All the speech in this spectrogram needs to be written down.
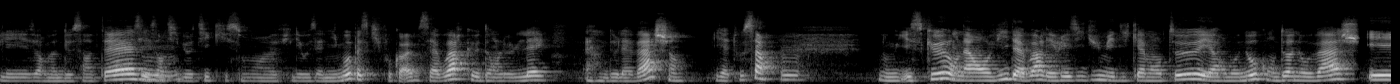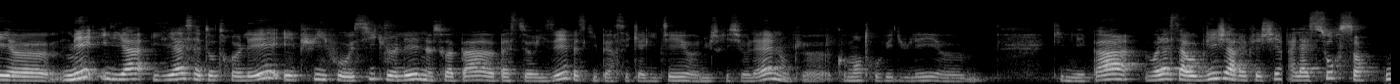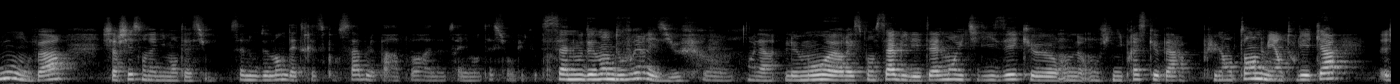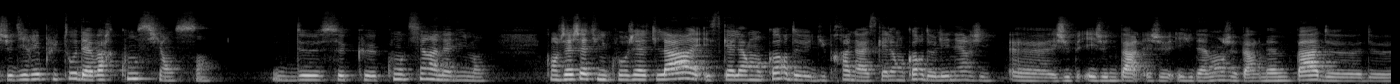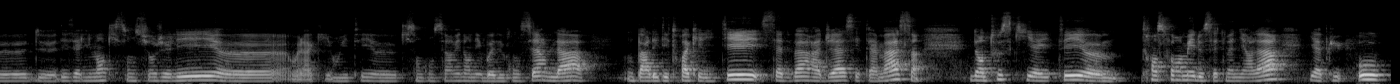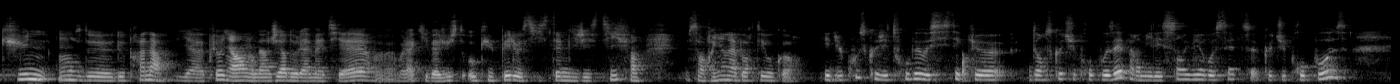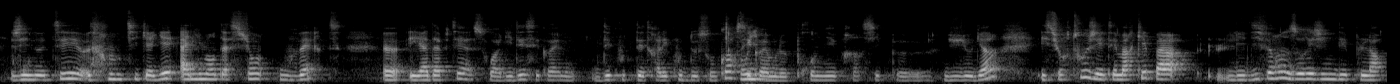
les hormones de synthèse, les mmh. antibiotiques qui sont filés aux animaux, parce qu'il faut quand même savoir que dans le lait de la vache, il y a tout ça. Mm. Donc, est-ce que on a envie d'avoir les résidus médicamenteux et hormonaux qu'on donne aux vaches Et euh, mais il y a il y a cet autre lait et puis il faut aussi que le lait ne soit pas euh, pasteurisé parce qu'il perd ses qualités euh, nutritionnelles. Donc, comment trouver du lait qui ne l'est pas? Voilà, ça oblige à réfléchir à la source où on va chercher son alimentation. Ça nous demande d'être responsable par rapport à notre alimentation quelque part. Ça nous demande d'ouvrir les yeux. Voilà, le mot euh, responsable, il est tellement utilisé qu'on on finit presque par plus l'entendre, mais en tous les cas, je dirais plutôt d'avoir conscience de ce que contient un aliment quand j'achète une courgette là, est-ce qu'elle a encore du prana? Est-ce qu'elle a encore de l'énergie? Euh, Et je ne parle, je, évidemment, je parle même pas de, de, de des aliments qui sont surgelés, euh, voilà, qui ont été, euh, qui sont conservés dans des boîtes de conserve. Là, on parlait des trois qualités, sattva, rajas et tamas. Dans tout ce qui a été euh, transformé de cette manière-là, il n'y a plus aucune once de, prana. Il n'y a plus rien. On ingère de la matière, euh, voilà, qui va juste occuper le système digestif hein, sans rien apporter au corps. Et du coup, ce que j'ai trouvé aussi, c'est que dans ce que tu proposais, parmi les 108 recettes que tu proposes, j'ai noté euh, dans mon petit cahier alimentation ouverte euh, et adapté à soi. L'idée, c'est quand même d'être à l'écoute de son corps. C'est quand même le premier principe euh, du yoga. Et surtout, j'ai été marquée par les différentes origines des plats.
